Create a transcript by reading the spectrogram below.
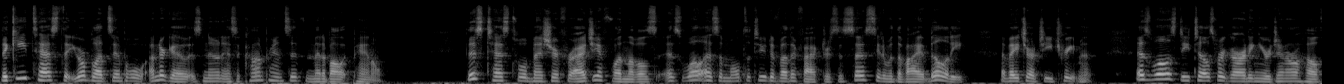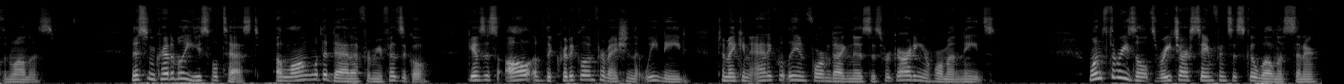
The key test that your blood sample will undergo is known as a comprehensive metabolic panel. This test will measure for IGF 1 levels as well as a multitude of other factors associated with the viability of HRT treatment, as well as details regarding your general health and wellness. This incredibly useful test, along with the data from your physical, gives us all of the critical information that we need to make an adequately informed diagnosis regarding your hormone needs. Once the results reach our San Francisco Wellness Center,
